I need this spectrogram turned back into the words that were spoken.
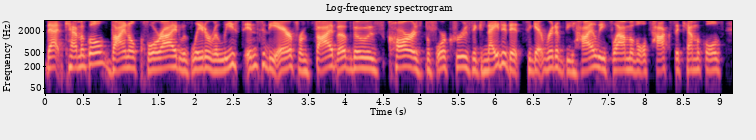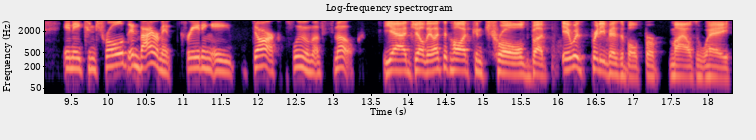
That chemical, vinyl chloride, was later released into the air from five of those cars before crews ignited it to get rid of the highly flammable toxic chemicals in a controlled environment, creating a dark plume of smoke. Yeah, Jill, they like to call it controlled, but it was pretty visible for miles away.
